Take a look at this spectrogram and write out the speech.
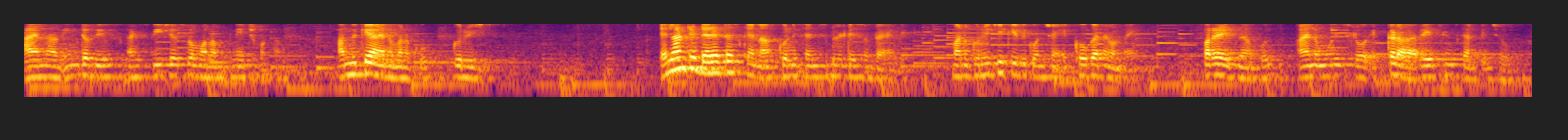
ఆయన ఇంటర్వ్యూస్ అండ్ స్పీచెస్లో మనం నేర్చుకుంటాం. అందుకే ఆయన మనకు గురూజీ. ఎలాంటి డైరెక్టర్స్కైనా కొన్ని సెన్సిబిలిటీస్ ఉంటాయండి. మన గురూజీకి ఇవి కొంచెం ఎక్కువగానే ఉన్నాయి. ఫర్ ఎగ్జాంపుల్ ఆయన మూవీస్లో ఎక్కడ రేప్ సీన్స్ కనిపించవు.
